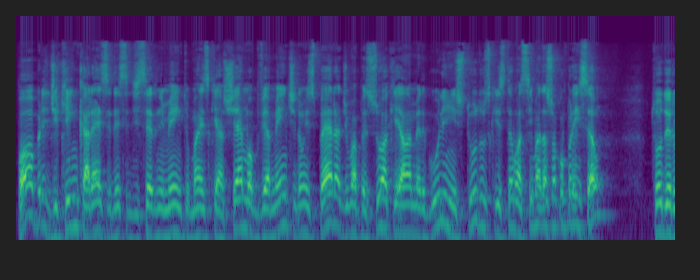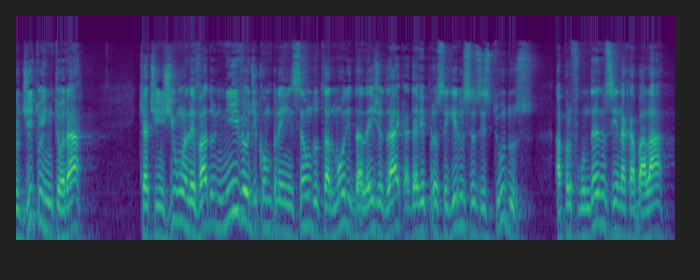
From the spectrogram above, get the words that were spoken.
Pobre de quem carece desse discernimento, mas que Hashem, obviamente, não espera de uma pessoa que ela mergulhe em estudos que estão acima da sua compreensão. Todo erudito em Torá que atingiu um elevado nível de compreensão do Talmud e da lei judaica deve prosseguir os seus estudos, aprofundando-se na Kabbalah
